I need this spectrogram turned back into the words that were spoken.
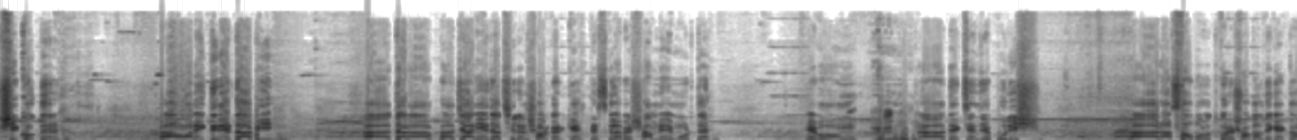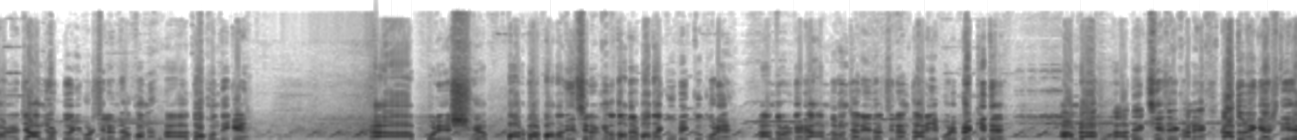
শিক্ষকদের অনেক দিনের দাবি তারা জানিয়ে যাচ্ছিলেন সরকারকে প্রেস ক্লাবের সামনে এই মুহূর্তে এবং দেখছেন যে পুলিশ রাস্তা অবরোধ করে সকাল থেকে এক ধরনের যানজট তৈরি করছিলেন যখন তখন থেকেই পুলিশ বারবার বাধা দিচ্ছিলেন কিন্তু তাদের বাধাকে উপেক্ষা করে আন্দোলনকারী আন্দোলন চালিয়ে যাচ্ছিলেন। তারই পরিপ্রেক্ষিতে আমরা দেখছি যে এখানে কাঁদুনে গ্যাস দিয়ে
